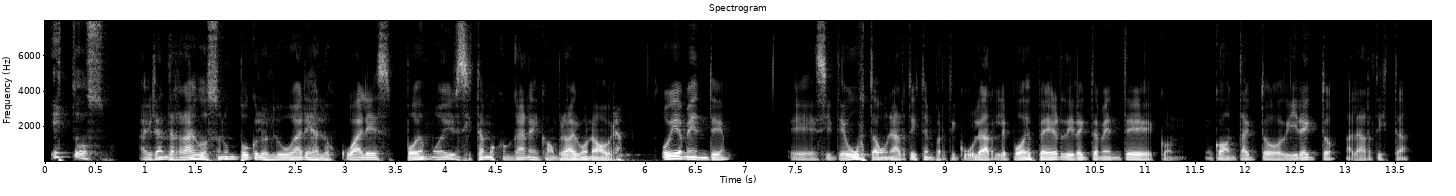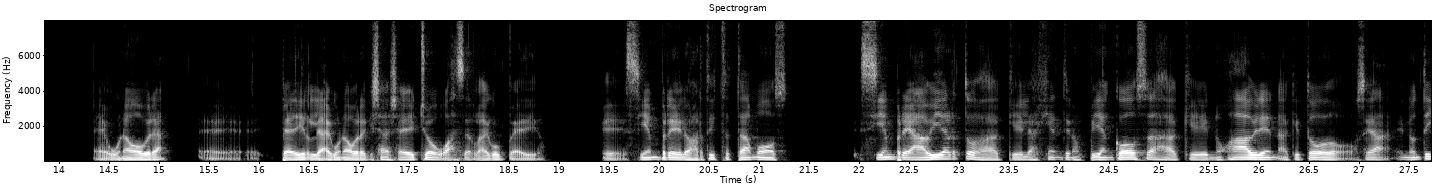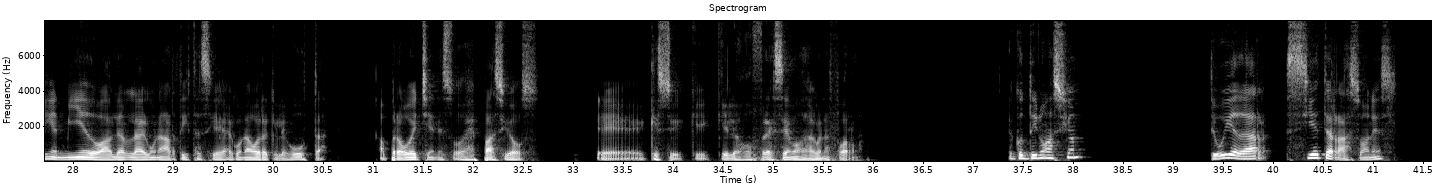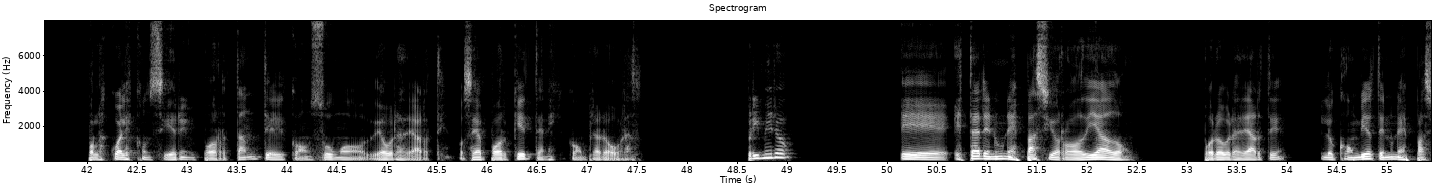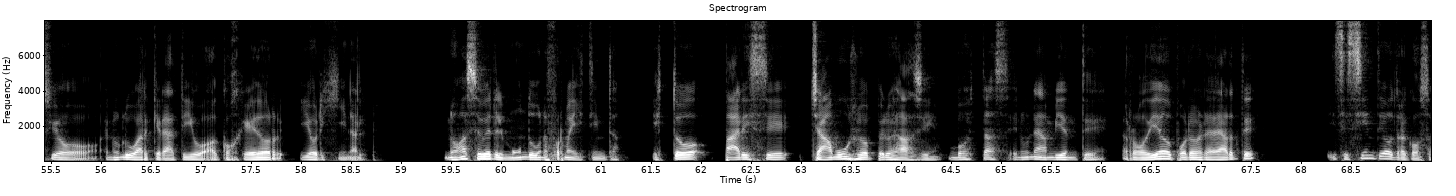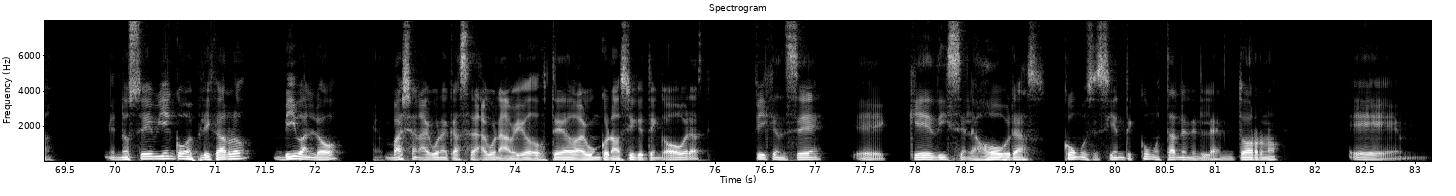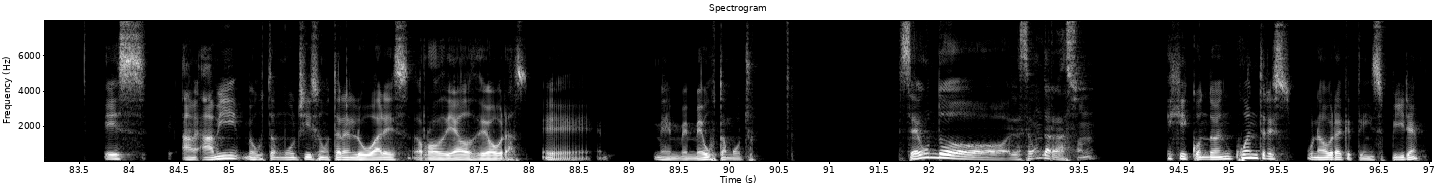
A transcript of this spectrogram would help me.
Estos, a grandes rasgos, son un poco los lugares a los cuales podemos ir si estamos con ganas de comprar alguna obra. Obviamente, eh, si te gusta un artista en particular, le podés pedir directamente con un contacto directo al artista eh, una obra, eh, pedirle alguna obra que ya haya hecho o hacerle algún pedido. Eh, siempre los artistas estamos siempre abiertos a que la gente nos pidan cosas, a que nos hablen, a que todo. O sea, no tengan miedo a hablarle a algún artista si hay alguna obra que les gusta. Aprovechen esos espacios eh, que, que los ofrecemos de alguna forma. A continuación, te voy a dar siete razones por las cuales considero importante el consumo de obras de arte. O sea, por qué tenés que comprar obras. Primero, eh, estar en un espacio rodeado por obras de arte lo convierte en un espacio, en un lugar creativo, acogedor y original. Nos hace ver el mundo de una forma distinta. Esto parece chamullo, pero es así. Vos estás en un ambiente rodeado por obras de arte y se siente otra cosa. No sé bien cómo explicarlo, vívanlo, vayan a alguna casa de algún amigo de usted o algún conocido que tenga obras, fíjense eh, qué dicen las obras, cómo se siente, cómo están en el entorno. Eh, es, a, mí me gusta muchísimo estar en lugares rodeados de obras. Eh, me, gusta mucho. Segundo, la segunda razón es que cuando encuentres una obra que te inspire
